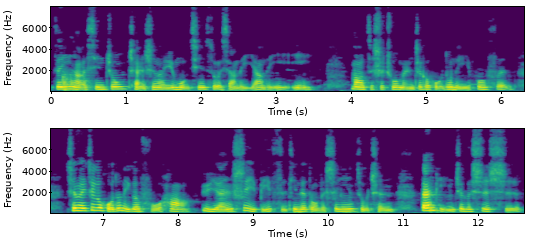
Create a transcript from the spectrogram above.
在婴儿心中产生了与母亲所想的一样的意义。帽子是出门这个活动的一部分，成为这个活动的一个符号。语言是以彼此听得懂的声音组成，单凭这个事实。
